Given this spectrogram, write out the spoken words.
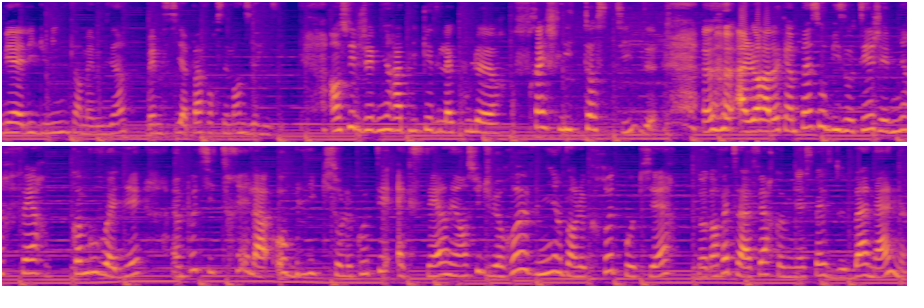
mais elle illumine quand même bien, même s'il n'y a pas forcément d'irisé. Ensuite, je vais venir appliquer de la couleur Freshly Toasted. Euh, alors avec un pinceau biseauté, je vais venir faire, comme vous voyez, un petit trait là oblique sur le côté externe et ensuite je vais revenir dans le creux de paupière. Donc en fait, ça va faire comme une espèce de banane.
